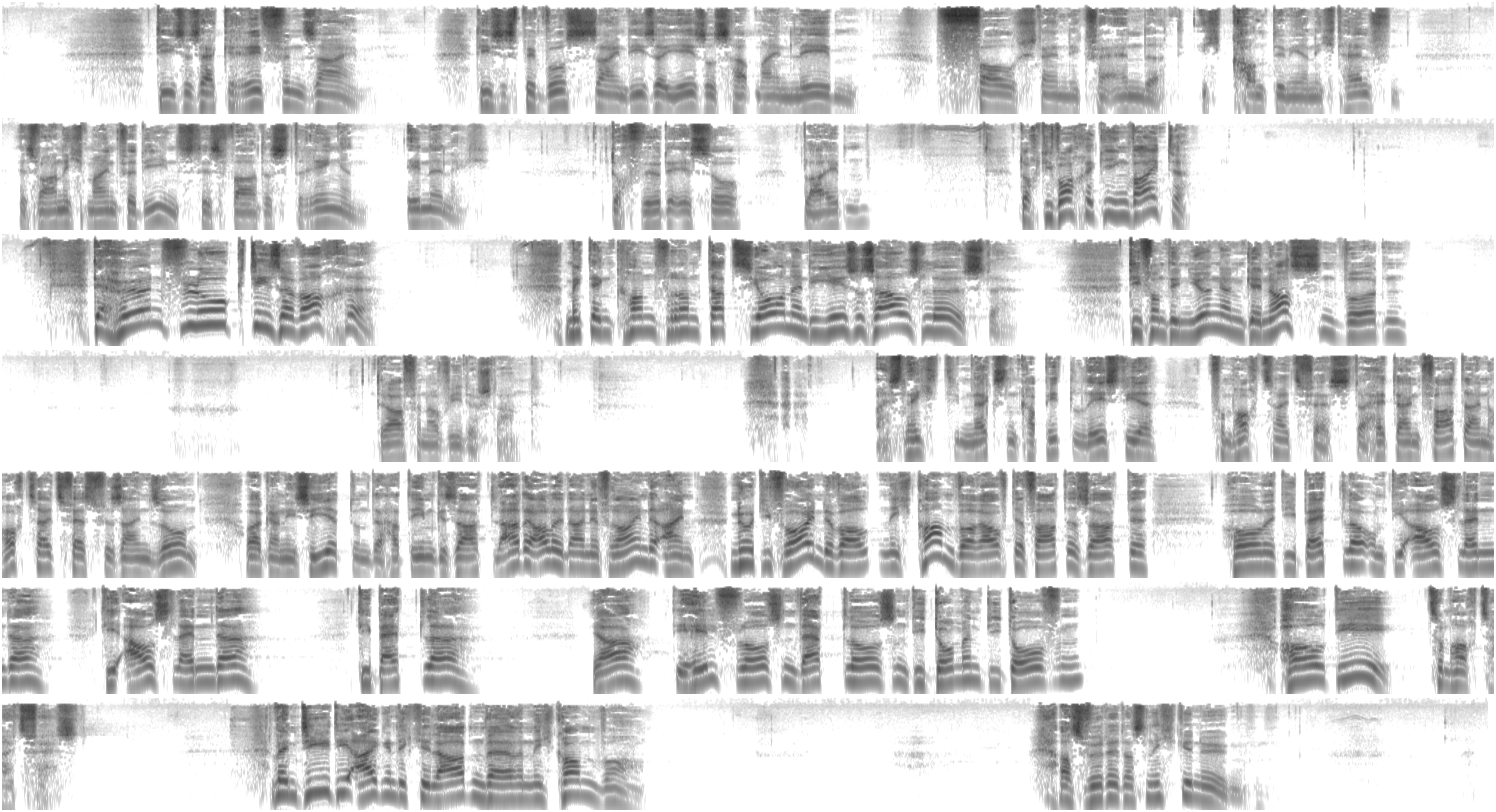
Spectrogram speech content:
Dieses Ergriffensein, dieses Bewusstsein, dieser Jesus hat mein Leben vollständig verändert. Ich konnte mir nicht helfen. Es war nicht mein Verdienst, es war das Dringen innerlich. Doch würde es so bleiben? Doch die Woche ging weiter. Der Höhenflug dieser Woche mit den Konfrontationen, die Jesus auslöste, die von den Jüngern genossen wurden, trafen auf Widerstand. Weiß nicht, im nächsten Kapitel lest ihr vom Hochzeitsfest. Da hätte ein Vater ein Hochzeitsfest für seinen Sohn organisiert und er hat ihm gesagt, lade alle deine Freunde ein. Nur die Freunde wollten nicht kommen, worauf der Vater sagte, hole die Bettler und die Ausländer, die Ausländer, die Bettler, ja, die Hilflosen, Wertlosen, die Dummen, die Doofen. Hol die zum Hochzeitsfest. Wenn die, die eigentlich geladen wären, nicht kommen wollen. Als würde das nicht genügen,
